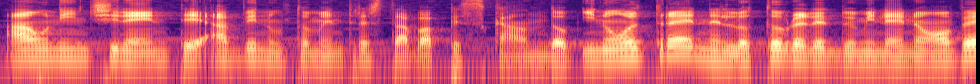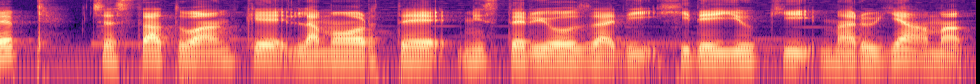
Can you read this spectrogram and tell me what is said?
a un incidente avvenuto mentre stava pescando. Inoltre, nell'ottobre del 2009 c'è stata anche la morte misteriosa di Hideyuki Maruyama,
